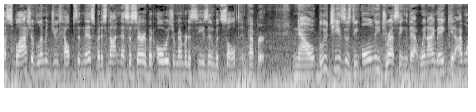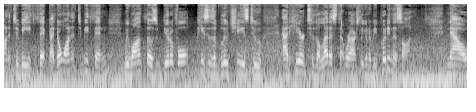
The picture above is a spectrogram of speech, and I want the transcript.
A splash of lemon juice helps in this, but it's not necessary. But always remember to season with salt and pepper. Now, blue cheese is the only dressing that when I make it, I want it to be thick. I don't want it to be thin. We want those beautiful pieces of blue cheese to adhere to the lettuce that we're actually going to be putting this on. Now,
